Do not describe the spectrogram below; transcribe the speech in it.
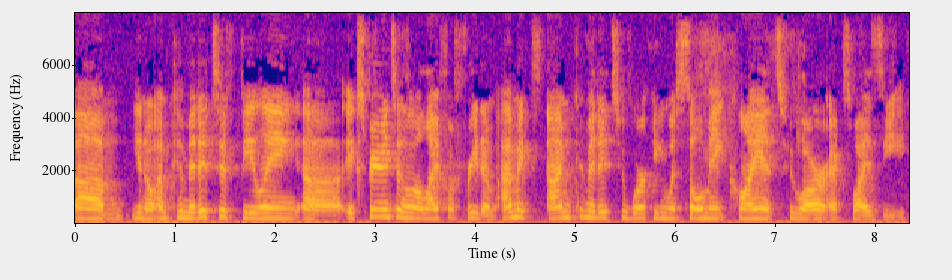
um, you know, I'm committed to feeling, uh, experiencing a life of freedom. I'm ex- I'm committed to working with soulmate clients who are X Y Z.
